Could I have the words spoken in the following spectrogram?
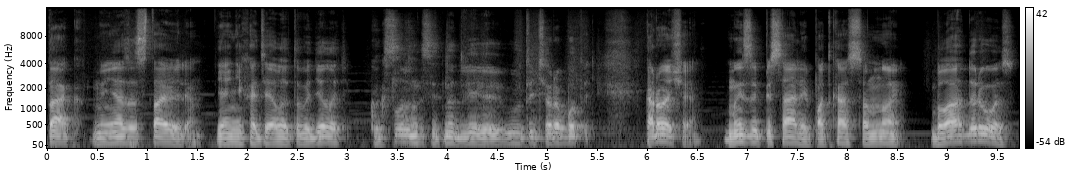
Так, меня заставили. Я не хотел этого делать. Как сложно, кстати, на две вот эти работать. Короче, мы записали подкаст со мной. Благодарю вас,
